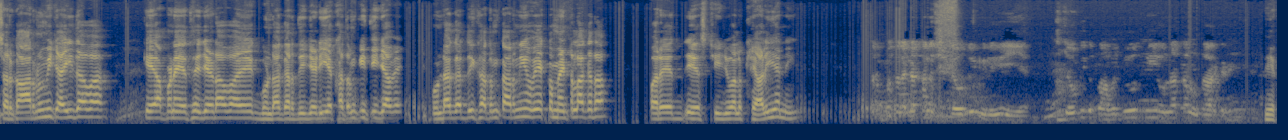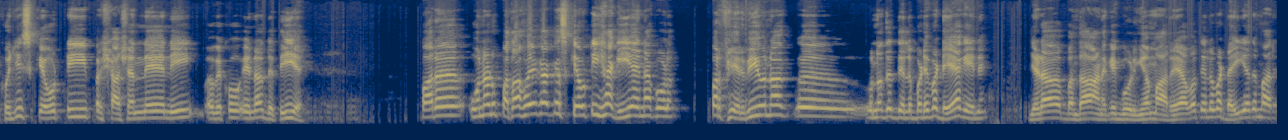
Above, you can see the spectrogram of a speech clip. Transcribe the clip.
ਸਰਕਾਰ ਨੂੰ ਵੀ ਚਾਹੀਦਾ ਵਾ ਕਿ ਆਪਣੇ ਇੱਥੇ ਜਿਹੜਾ ਵਾ ਇਹ ਗੁੰਡਾਗਰਦੀ ਜਿਹੜੀ ਹੈ ਖਤਮ ਕੀਤੀ ਜਾਵੇ। ਗੁੰਡਾਗਰਦੀ ਖਤਮ ਕਰਨੀ ਹੋਵੇ ਇੱਕ ਮਿੰਟ ਲੱਗਦਾ ਪਰ ਇਹ ਇਸ ਚੀਜ਼ ਵੱਲ ਖਿਆਲ ਹੀ ਹੈ ਨਹੀਂ। ਪਤਾ ਲੱਗਾ ਤੁਹਾਨੂੰ ਸਿਕਿਉਰਿਟੀ ਮਿਲੀ ਹੋਈ ਹੈ। ਸਿਕਿਉਰਿਟੀ ਦੇ ਬਾਵਜੂਦ ਵੀ ਉਹਨਾਂ ਤੁਹਾਨੂੰ ਟਾਰਗੇਟ ਵੇਖੋ ਜੀ ਸਿਕਿਉਰਿਟੀ ਪ੍ਰਸ਼ਾਸਨ ਨੇ ਨਹੀਂ ਵੇਖੋ ਇਹਨਾਂ ਦਿੱਤੀ ਹੈ। ਪਰ ਉਹਨਾਂ ਨੂੰ ਪਤਾ ਹੋਏਗਾ ਕਿ ਸਿਕਿਉਰਿਟੀ ਹੈਗੀ ਹੈ ਇਹਨਾਂ ਕੋਲ ਪਰ ਫਿਰ ਵੀ ਉਹਨਾਂ ਉਹਨਾਂ ਦੇ ਦਿਲ ਬੜੇ ਵੱਡੇ ਹੈਗੇ ਨੇ। ਜਿਹੜਾ ਬੰਦਾ ਆਣ ਕੇ ਗੋਲੀਆਂ ਮਾਰ ਰਿਹਾ ਵਾ ਦਿਲ ਵੱਡਾ ਹੀ ਆ ਤੇ ਮਾਰੇ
